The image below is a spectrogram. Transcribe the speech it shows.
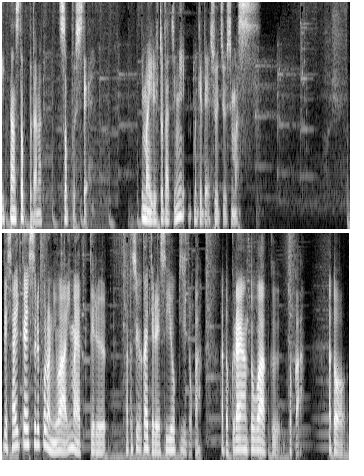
一旦ストップだな、ストップして、今いる人たちに向けて集中します。で、再開する頃には、今やってる私が書いてる SEO 記事とか、あとクライアントワークとか、あと、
